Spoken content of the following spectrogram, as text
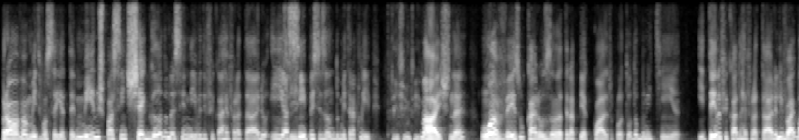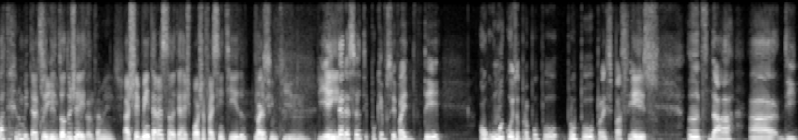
provavelmente você ia ter menos pacientes chegando nesse nível de ficar refratário e Sim. assim precisando do mitraclip. Tem sentido. Mas, né, uma vez o cara usando a terapia quádrupla toda bonitinha e tendo ficado refratário, ele vai bater no mitraclip de todo jeito. Exatamente. Achei bem interessante. A resposta faz sentido. Faz né? sentido. Uhum. E, e, é interessante porque você vai ter alguma coisa para propor para esse paciente Isso. antes da a, de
